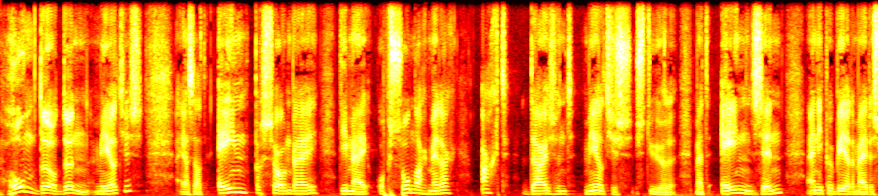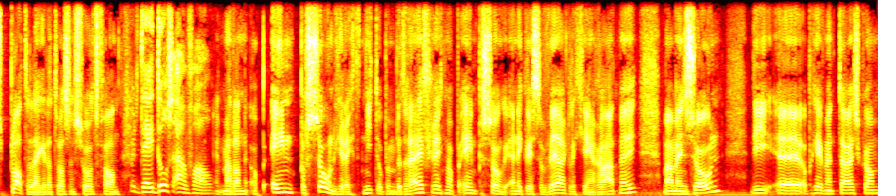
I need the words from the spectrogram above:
honderden mailtjes. Er zat één persoon bij die mij op zondagmiddag 8000 mailtjes stuurde. Met één zin. En die probeerde mij dus plat te leggen. Dat was een soort van... Een DDoS-aanval. Maar dan op één persoon gericht. Niet op een bedrijf gericht, maar op één persoon. En ik wist er werkelijk geen raad mee. Maar mijn zoon, die eh, op een gegeven moment thuis kwam...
